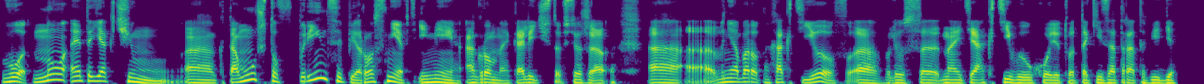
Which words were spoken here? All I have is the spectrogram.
Вот, но это я к чему? А, к тому, что в принципе Роснефть, имея огромное количество все же внеоборотных активов, плюс э, на эти активы уходят вот такие затраты в виде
